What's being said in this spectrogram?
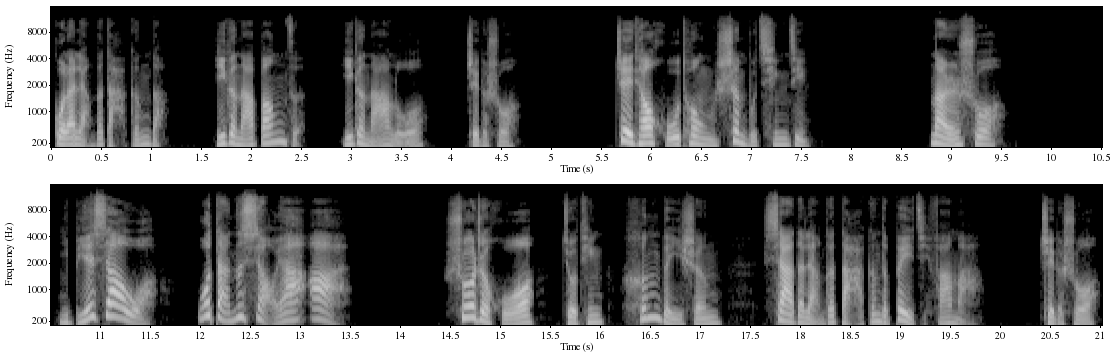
过来两个打更的，一个拿梆子，一个拿锣。这个说：“这条胡同甚不清净。”那人说：“你别吓我，我胆子小呀！”啊！说着活，就听“哼”的一声，吓得两个打更的背脊发麻。这个说：“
